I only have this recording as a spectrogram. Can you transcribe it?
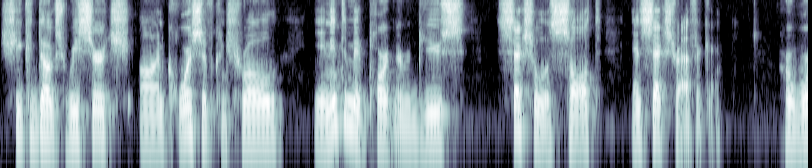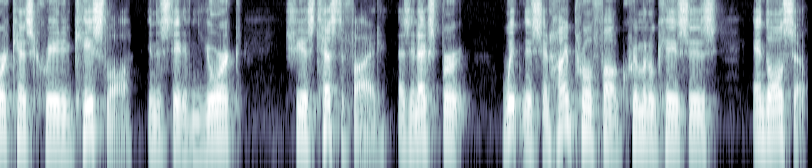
She conducts research on coercive control in intimate partner abuse, sexual assault, and sex trafficking. Her work has created case law in the state of New York. She has testified as an expert witness in high profile criminal cases and also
